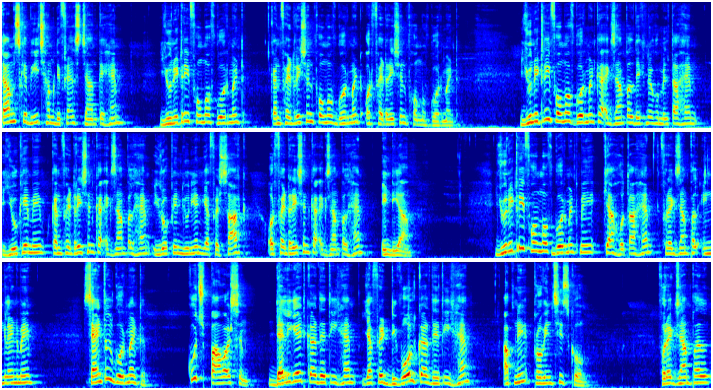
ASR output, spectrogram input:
टर्म्स के बीच हम डिफरेंस जानते हैं। Unitary form of government confederation form of government और federation form of government unitary form of government का एग्ज़ाम्पल देखने को मिलता है। यूके में कन्फेडरेशन का एग्ज़ाम्पल है यूरोपियन यूनियन या फिर सार्क और फेडरेशन का एग्ज़ाम्पल है India unitary form of government में क्या होता है? फॉर एग्ज़ाम्पल इंग्लैंड में सेंट्रल गवर्नमेंट कुछ पावर्स डेलीगेट कर देती है या फिर डिवोल्व कर देती है अपने प्रोविंसेस को। फॉर एग्ज़ाम्पल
